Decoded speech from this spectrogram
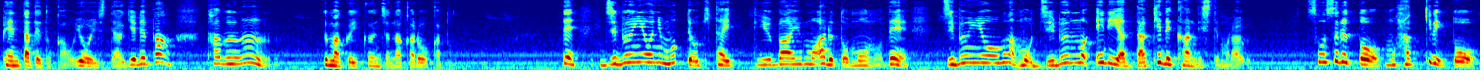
ペン立てとかを用意してあげれば多分うまくいくんじゃなかろうかと。で自分用に持っておきたいっていう場合もあると思うので自分用はもう自分のエリアだけで管理してもらうそうするともうはっきりと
